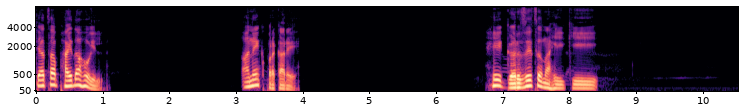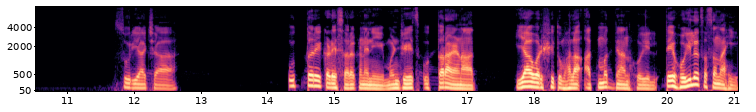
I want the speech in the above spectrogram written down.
त्याचा फायदा होईल. अनेक प्रकारे. हे गरजेचं नाही की सूर्याच्या उत्तरेकडे सरकण्याने म्हणजेच उत्तरायणात यावर्षी तुम्हाला आत्मज्ञान होईल. ते होईलच असं नाही.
